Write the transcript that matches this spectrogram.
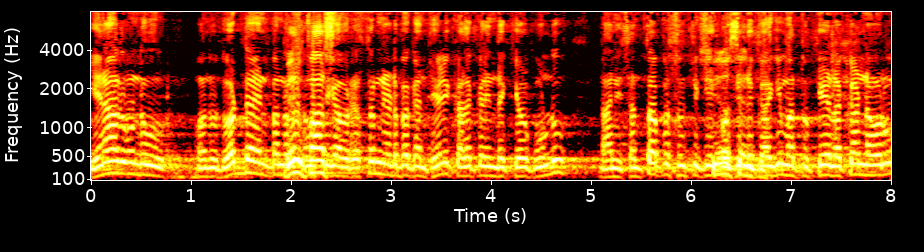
ಏನಾದರೂ ಒಂದು ಒಂದು ದೊಡ್ಡ ಏನಪ್ಪ ಅವ್ರ ಹೆಸರು ನೀಡಬೇಕಂತ ಹೇಳಿ ಕಳಕಳಿಯಿಂದ ಕೇಳಿಕೊಂಡು ನಾನು ಈ ಸಂತಾಪ ಸೂಚಿಕೆ ಮತ್ತು ಕೆ ಲಕ್ಕಣ್ಣವರು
